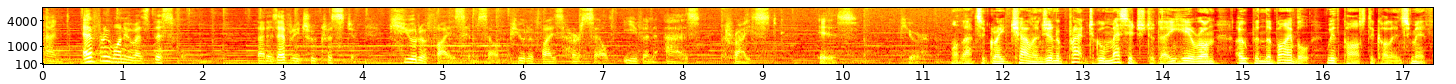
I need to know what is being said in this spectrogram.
And everyone who has this hope, that is every true Christian, purifies himself, purifies herself, even as Christ is pure. Well, that's a great challenge and a practical message today here on Open the Bible with Pastor Colin Smith,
